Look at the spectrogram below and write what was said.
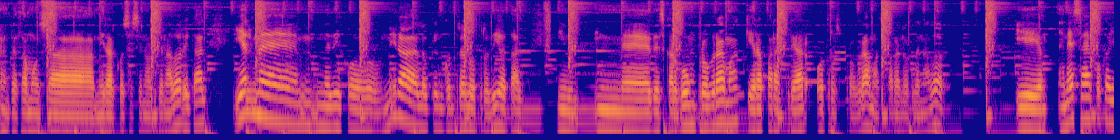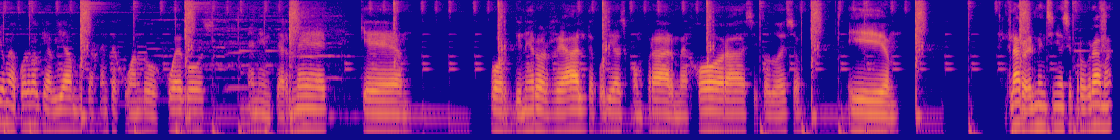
empezamos a mirar cosas en ordenador y tal. Y él me, me, dijo, mira lo que encontré el otro día tal. Y me descargó un programa que era para crear otros programas para el ordenador. Y en esa época yo me acuerdo que había mucha gente jugando juegos en internet, que por dinero real te podías comprar mejoras y todo eso. Y claro, él me enseñó ese programa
